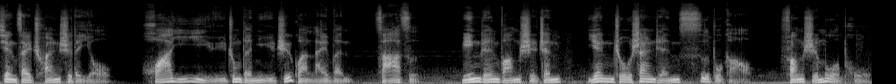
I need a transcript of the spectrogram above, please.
现在传世的有。华夷一语中的女直管来文杂字，名人王世贞，燕州山人四部稿，方士墨谱，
